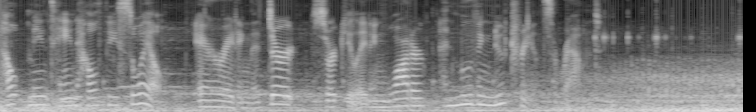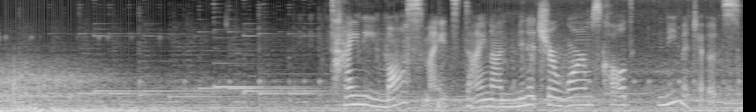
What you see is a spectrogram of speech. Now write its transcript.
help maintain healthy soil, aerating the dirt, circulating water, and moving nutrients around. Tiny moss mites dine on miniature worms called nematodes.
